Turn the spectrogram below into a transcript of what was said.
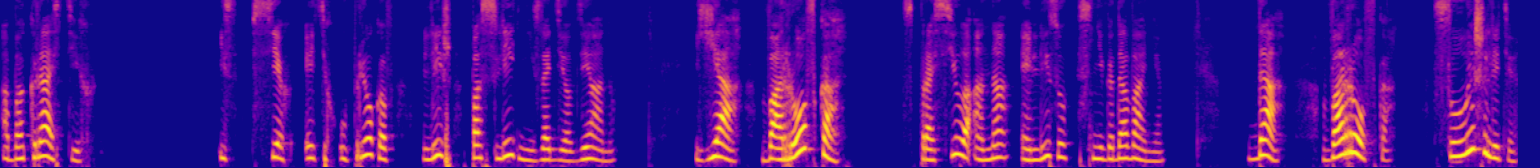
обокрасть их. Из всех этих упреков лишь последний задел Диану. «Я воровка?» — спросила она Элизу с негодованием. «Да, воровка. Слышали ли?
